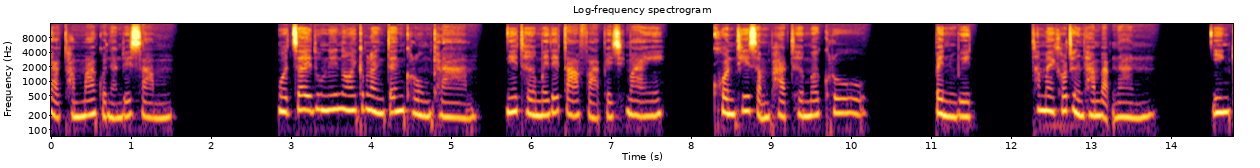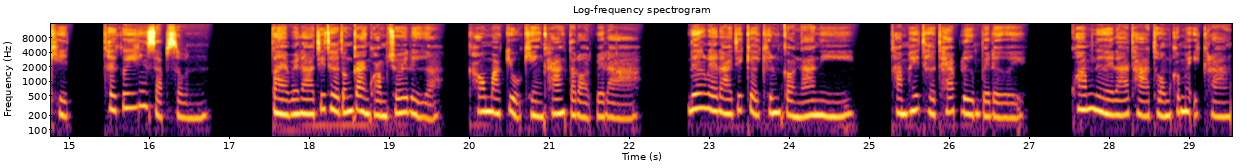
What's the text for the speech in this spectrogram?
อยากทำมากกว่านั้นด้วยซ้ำ หัวใจดวงน้อยๆกำลังเต้นโครมคราม นี่เธอไม่ได้ตาฝาดไปใช่ไหม คนที่สัมผัสเธอเมื่อครู่ เป็นวิทย์ทำไมเขาถึงทำแบบนั้น ยิ่งคิด เธอก็ยิ่งสับสน แต่เวลาที่เธอต้องการความช่วยเหลือ เขามักอยู่เคียงข้างตลอดเวลา เรื่องร้ายๆที่เกิดขึ้นก่อนหน้านี้ทำให้เธอแทบลืมไปเลย ความเหนื่อยล้าถาโถมเข้ามาอีกครั้ง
